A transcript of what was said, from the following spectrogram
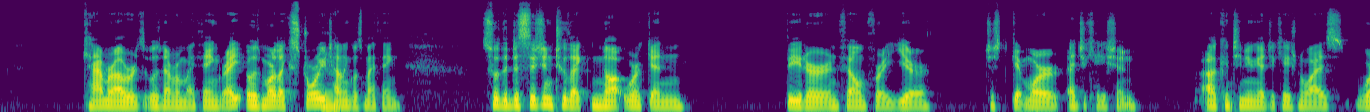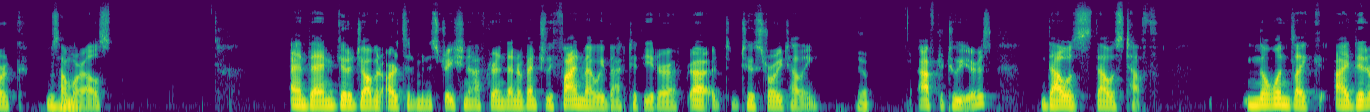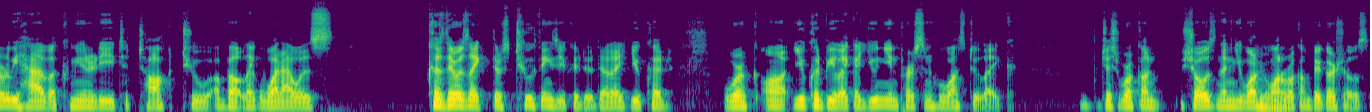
Camera was, was never my thing. Right? It was more like storytelling was my thing. So the decision to like not work in theater and film for a year, just get more education, uh, continuing education wise, work Mhm. somewhere else, and then get a job in arts administration after, and then eventually find my way back to theater after uh, to, to storytelling. Yep. After two years, that was that was tough. No one like I didn't really have a community to talk to about like what I was, because there was like there's two things you could do. They're like you could work on you could be like a union person who wants to like just work on shows and then you work, want to work on bigger shows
